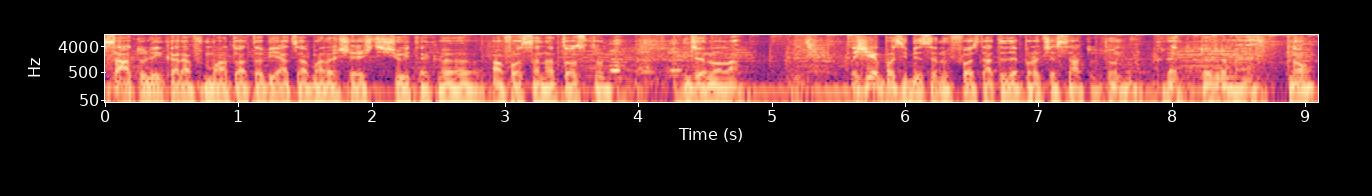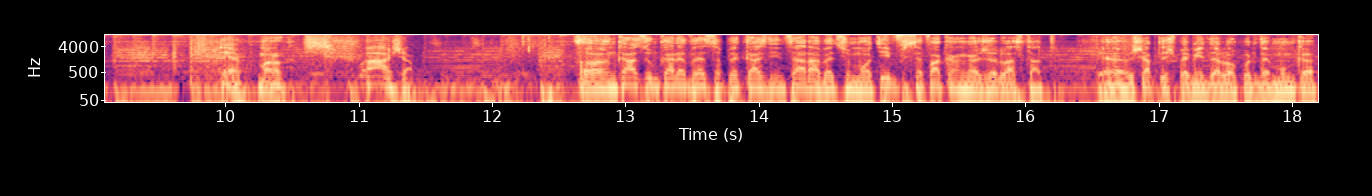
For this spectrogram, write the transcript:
satului care a fumat toată viața Mărășești și uite că a fost sănătos tu, genul ăla. Deși e posibil să nu fi fost atât de procesat tutunul, cred, pe vremea aia, nu? E, mă rog. A, așa. În cazul în care vreți să plecați din țară, aveți un motiv, se fac angajări la stat. 17.000 de locuri de muncă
